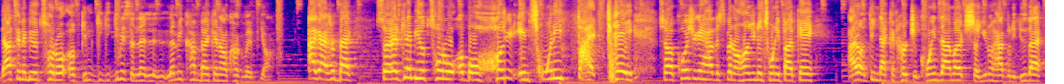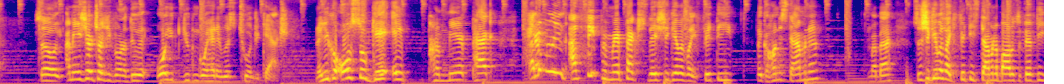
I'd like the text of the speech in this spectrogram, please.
that's gonna be a total of give me give, give me some let, let, me come back and I'll calculate y'all. Alright guys, we're back. So it's gonna be a total of 125k. So of course you're gonna have to spend 125k. I don't think that can hurt your coins that much, so you don't have to do that. So I mean it's your choice if you want to do it, or you, you can go ahead and risk 200 cash. Now you can also get a premier pack. I don't really I think premier packs they should give us like 50, like 100 stamina. My bad. So they should give us like 50 stamina bottles to 50.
